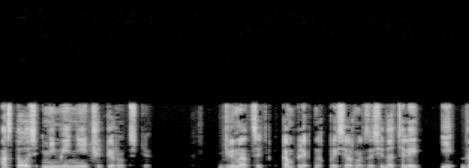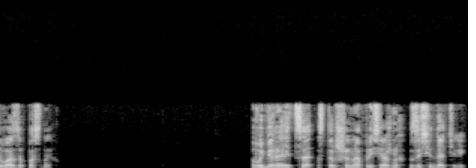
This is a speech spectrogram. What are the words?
осталось не менее 14, 12 комплектных присяжных заседателей и 2 запасных. Выбирается старшина присяжных заседателей.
